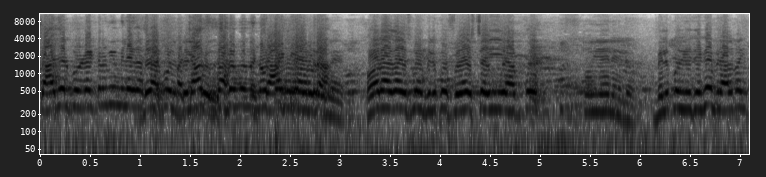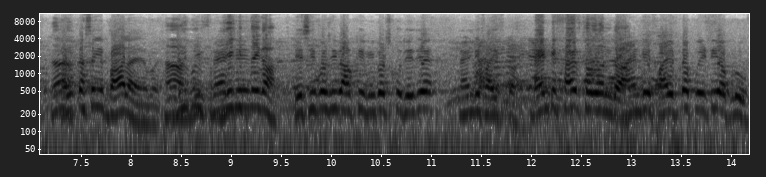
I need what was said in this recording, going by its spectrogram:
चार्जर प्रोडक्टर भी मिलेगा पचास हज़ार रुपए में नोट 50,000 ट्वेंटी रुपये में। और अगर इसमें बिल्कुल फ्रेश चाहिए आपको तो ये ले लो। बिल्कुल ये देखें बिलाल भाई हाँ। हल्का सा ये बाल आया भाई हाँ, बिल्कुल फ्रेश ये कितने का? ये सिर्फ़ सिर्फ़ आपके व्यूवर्स को दे दिया नाइन्टी फाइव का। नाइन्टी फाइव थाउज़ेंड का? नाइन्टी फाइव का पीटी अप्रूव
